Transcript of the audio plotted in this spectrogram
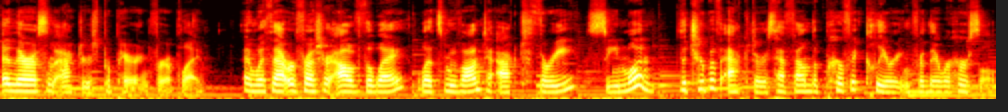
and there are some actors preparing for a play. And with that refresher out of the way, let's move on to Act 3, Scene 1. The troupe of actors have found the perfect clearing for their rehearsal,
